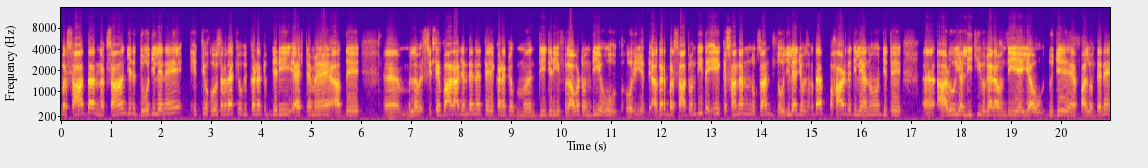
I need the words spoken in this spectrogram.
ਬਰਸਾਤ ਦਾ ਨੁਕਸਾਨ ਜਿਹੜੇ ਦੋ ਜ਼ਿਲ੍ਹੇ ਨੇ, ਇੱਥੇ ਹੋ ਸਕਦਾ ਕਿਉਂਕਿ ਕਣਕ ਜਿਹੜੀ ਇਸ ਟਾਈਮ ਹੈ ਆਪਦੇ ਮਤਲਬ ਸਿੱਟੇ ਬਾਹਰ ਆ ਜਾਂਦੇ ਨੇ ਤੇ ਕਣਕ ਦੀ ਜਿਹੜੀ ਫਲਾਵਟ ਹੁੰਦੀ ਹੈ ਉਹ ਹੋ ਰਹੀ ਹੈ। ਤੇ ਅਗਰ ਬਰਸਾਤ ਹੁੰਦੀ ਤੇ ਇਹ ਕਿਸਾਨਾਂ ਨੂੰ ਨੁਕਸਾਨ ਦੋ ਜ਼ਿਲ੍ਹਿਆਂ 'ਚ ਹੋ ਸਕਦਾ, ਪਹਾੜ ਦੇ ਜ਼ਿਲ੍ਹਿਆਂ ਨੂੰ, ਜਿੱਥੇ ਆੜੂ ਜਾਂ ਲੀਚੀ ਵਗੈਰਾ ਹੁੰਦੀ ਹੈ ਜਾਂ ਦੂਜੇ ਫਲ ਹੁੰਦੇ ਨੇ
